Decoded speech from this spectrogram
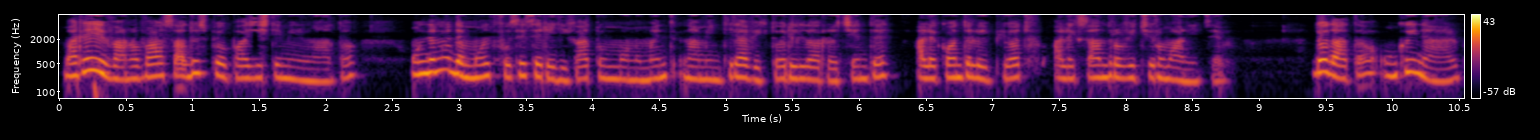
Maria Ivanova s-a dus pe o pajiște minunată, unde nu de mult fusese ridicat un monument în amintirea victoriilor recente ale contelui Piotr Alexandrovici Rumanițev. Deodată, un câine alb,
